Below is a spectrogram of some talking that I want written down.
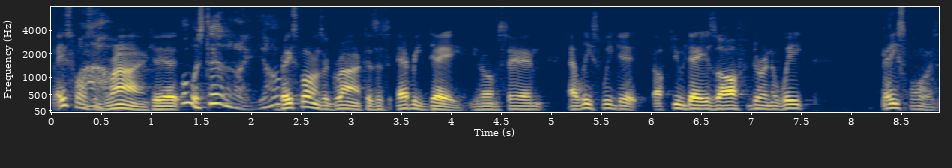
Baseball's wow. a grind, kid. What was that like, yo? Baseball is a grind because it's every day. You know what I'm saying? At least we get a few days off during the week baseball is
